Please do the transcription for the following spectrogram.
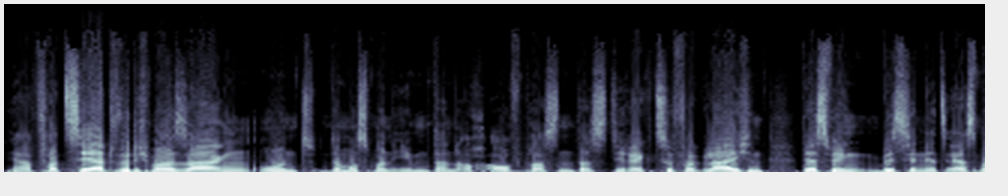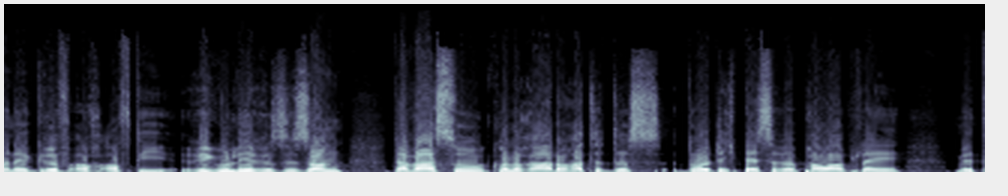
ja, verzerrt, würde ich mal sagen. Und da muss man eben dann auch aufpassen, das direkt zu vergleichen. Deswegen ein bisschen jetzt erstmal der Griff auch auf die reguläre Saison. Da war es so, Colorado hatte das deutlich bessere Powerplay mit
